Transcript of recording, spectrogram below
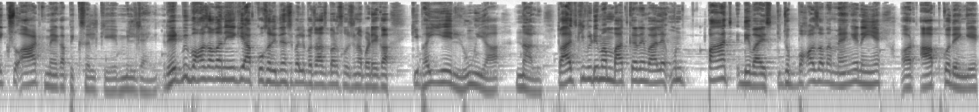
108 मेगापिक्सल के मिल जाएँगे। रेट भी बहुत ज़्यादा नहीं है कि आपको खरीदने से पहले पचास बार सोचना पड़ेगा कि भाई, ये लूँ या ना लूँ। तो आज की वीडियो में हम बात करने वाले उन पाँच डिवाइस की जो बहुत ज़्यादा महँगे नहीं है और आपको देंगे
